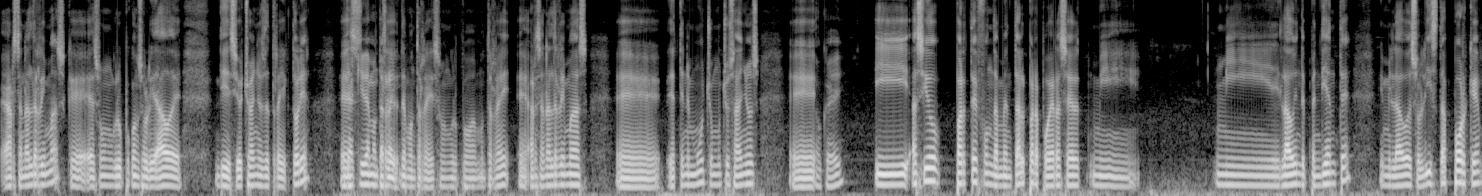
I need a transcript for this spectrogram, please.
Arsenal de Rimas, que es un grupo consolidado de 18 años de trayectoria. De aquí de Monterrey. De Monterrey, es un grupo de Monterrey. Eh, Arsenal de Rimas eh, ya tiene muchos, muchos años. ok. Y ha sido parte fundamental para poder hacer mi, mi lado independiente y mi lado de solista porque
